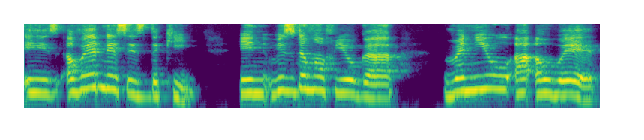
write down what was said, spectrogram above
is awareness is the key. In wisdom of yoga, when you are aware,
